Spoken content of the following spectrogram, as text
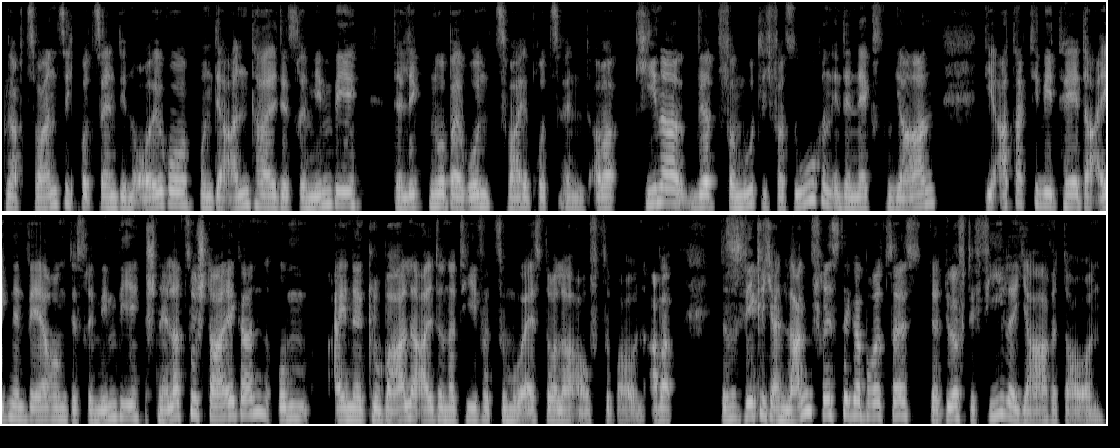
knapp 20 Prozent in Euro und der Anteil des Remimbi, der liegt nur bei rund zwei Prozent. Aber China wird vermutlich versuchen, in den nächsten Jahren die Attraktivität der eigenen Währung des Remimbi schneller zu steigern, um eine globale Alternative zum US-Dollar aufzubauen. Aber das ist wirklich ein langfristiger Prozess, der dürfte viele Jahre dauern.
